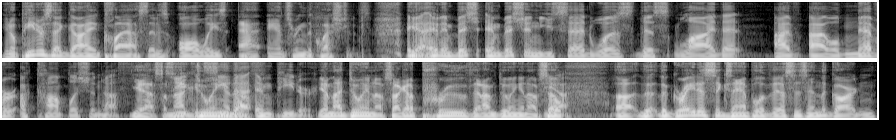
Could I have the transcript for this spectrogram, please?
You know, Peter's that guy in class that is always answering the questions. Yeah, and ambition, ambition, you said was this lie that I've I will never accomplish enough. Yes, I'm So not doing see enough. that in Peter. Yeah, I'm not doing enough. So I got to prove that I'm doing enough. So Yeah. Uh, the, the greatest example of this is in the garden.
